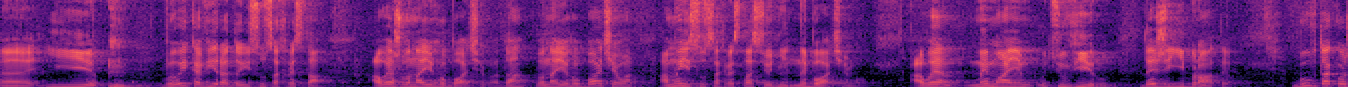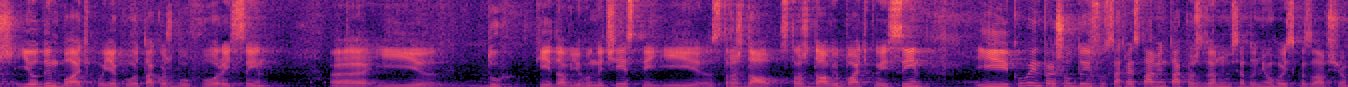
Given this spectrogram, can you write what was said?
Е, І велика віра до Ісуса Христа. Але ж вона його бачила. Да? Вона його бачила, а ми Ісуса Христа сьогодні не бачимо. Але ми маємо цю віру. Де ж її брати? Був також і один батько, якого також був хворий син, е, і дух кидав його нечистий, і страждав, страждав і батько, і син. І коли він прийшов до Ісуса Христа, він також звернувся до нього і сказав, що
